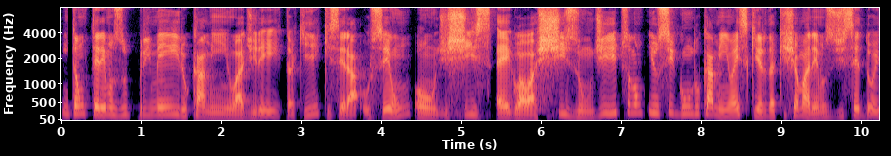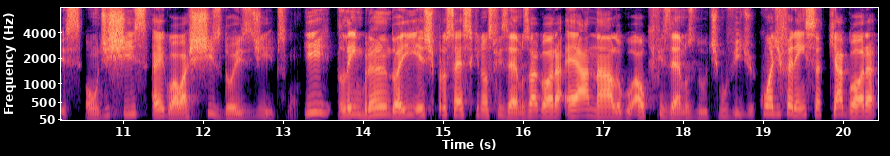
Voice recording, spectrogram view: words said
Então, teremos o primeiro caminho à direita aqui, que será o C1, onde x é igual a x1 de y, e o segundo caminho à esquerda, que chamaremos de C2, onde x é igual a x2 de y. E, lembrando aí, este processo que nós fizemos agora é análogo ao que fizemos no último vídeo, com a diferença que agora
